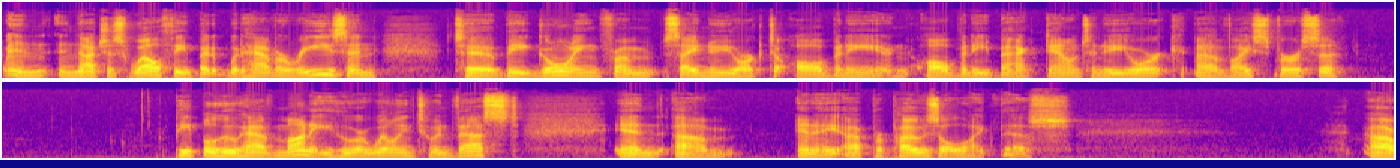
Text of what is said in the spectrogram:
and, and not just wealthy, but would have a reason to be going from, say, New York to Albany and Albany back down to New York, uh, vice versa. People who have money who are willing to invest in um, in a, a proposal like this. Uh,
